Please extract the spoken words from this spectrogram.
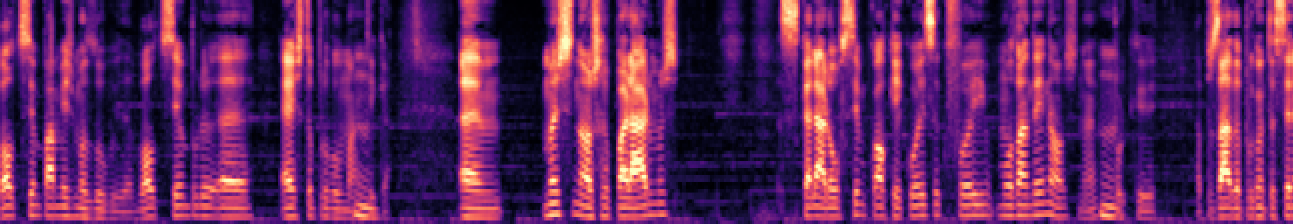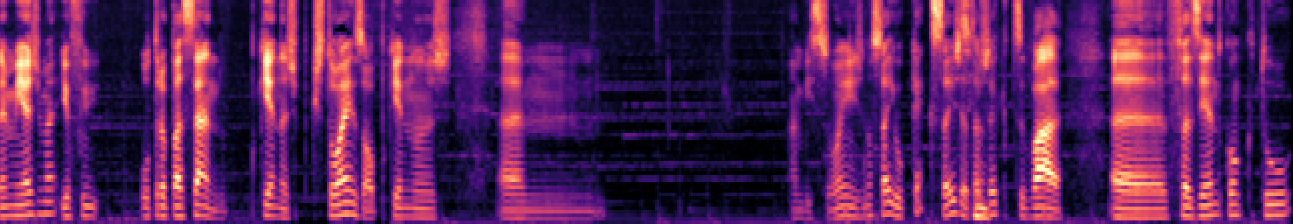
volto sempre à mesma dúvida, volto sempre a, a esta problemática. Um, mas se nós repararmos, se calhar houve sempre qualquer coisa que foi mudando em nós, não é? Hum. Porque apesar da pergunta ser a mesma, eu fui ultrapassando pequenas questões ou pequenas hum, ambições, não sei, o que é que seja, estás a que te vá ah, fazendo com que tu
